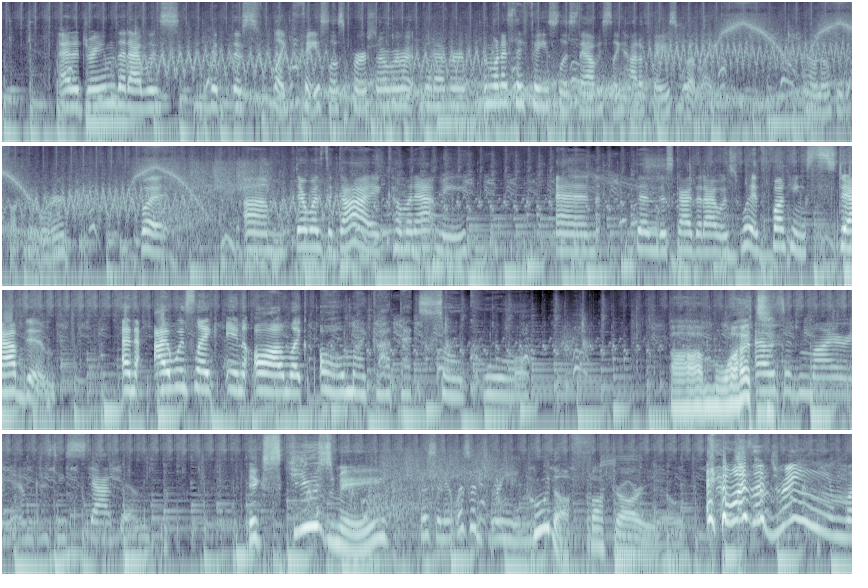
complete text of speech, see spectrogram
I had a dream that I was with this, like, faceless person or whatever. And when I say faceless, they obviously had a face, but, like, I don't know who the fuck they were. But, um, there was a guy coming at me, and then this guy that I was with fucking stabbed him. And I was like in awe. I'm like, oh my god, that's so cool. Um, what? I was admiring him because he stabbed him. Excuse me. Listen, it was a dream. Who the fuck are you? It was a dream!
